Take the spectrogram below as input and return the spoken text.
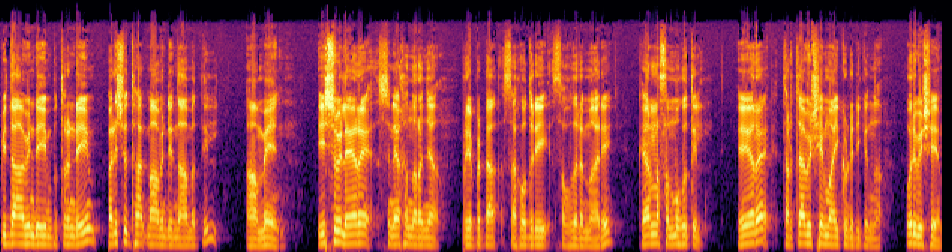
പിതാവിന്റെയും പുത്രന്റെയും പരിശുദ്ധാത്മാവിന്റെയും നാമത്തിൽ ആമേൻ. ഈശോയിലേറെ സ്നേഹം നിറഞ്ഞ പ്രിയപ്പെട്ട സഹോദരി സഹോദരന്മാരെ കേരള സമൂഹത്തിൽ ഏറെ ചർച്ചാ വിഷയമായിക്കൊണ്ടിരിക്കുന്ന ഒരു വിഷയം.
